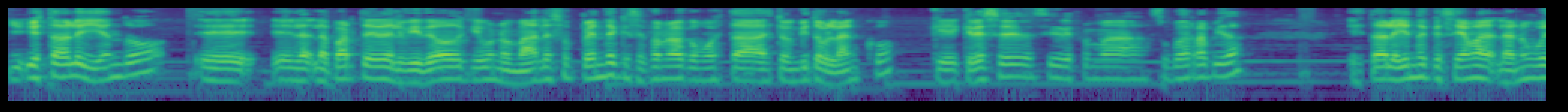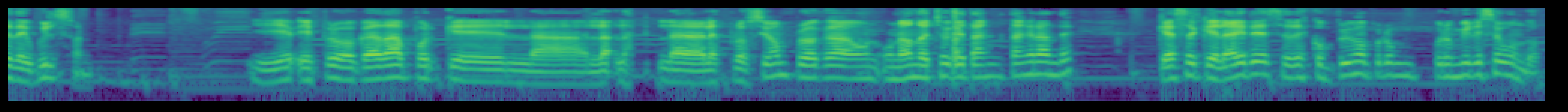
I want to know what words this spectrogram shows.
Yo, yo estaba leyendo eh, eh, la, la parte del video que uno más le sorprende, que se forma como esta, este honguito blanco, que crece así de forma súper rápida. Estaba leyendo que se llama la nube de Wilson. Y es, es provocada porque la, la- la- la- explosión provoca un- una onda de choque tan, tan grande que hace que el aire se descomprima por un, por un milisegundo.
